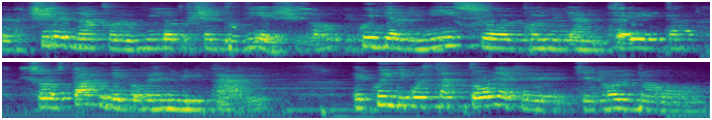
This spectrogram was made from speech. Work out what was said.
il Cile è nato nel 1810, no? e quindi all'inizio e poi negli anni 30 ci sono stati dei governi militari e quindi questa storia che, che noi no,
